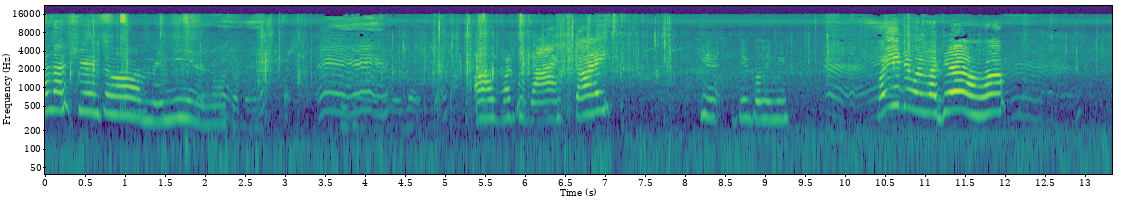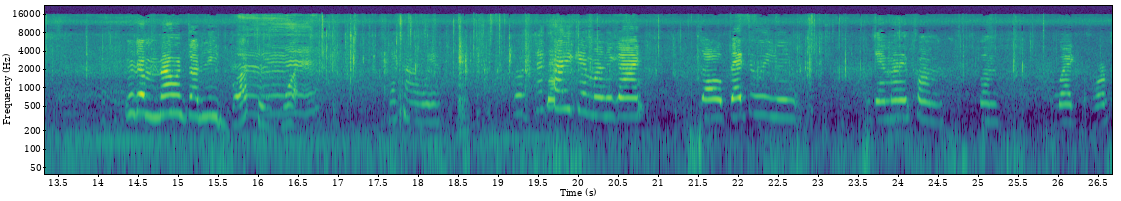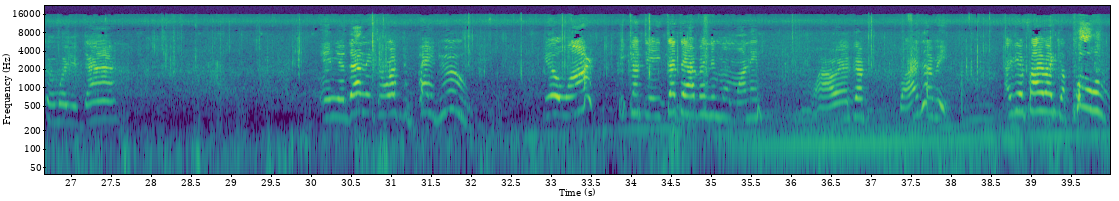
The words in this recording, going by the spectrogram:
Hola, Shaker, Minnie, and also Oh, what's the guy? Guy? Can't, you believe me? What are you doing right there, huh? You're the lead bus or what? That's kind of weird. So this is how you get money, guys. So basically you get money from, from like working with your dad. And your dad needs to work to pay you. You know why? Because he doesn't have any more money. Wow, I got why heavy. I can buy like a pool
